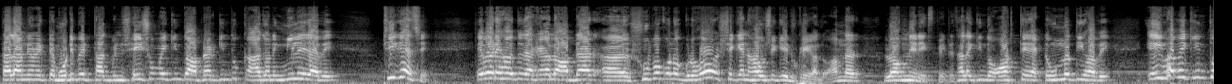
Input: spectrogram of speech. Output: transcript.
তাহলে আপনি অনেকটা মোটিভেট থাকবেন। সেই সময় কিন্তু আপনার কিন্তু কাজ অনেক মিলে যাবে। ঠিক আছে? এবারে হয়তো দেখা গেল আপনার শুভ কোনো গ্রহ সেকেন্ড হাউসে গিয়ে ঢুকে গেল, আপনার লগ্নের এক্সপেক্টে তাহলে কিন্তু অর্থের একটা উন্নতি হবে। এইভাবে কিন্তু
